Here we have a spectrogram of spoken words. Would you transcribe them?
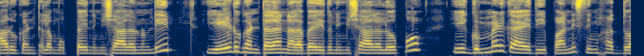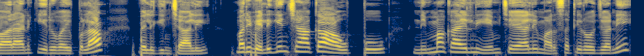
ఆరు గంటల ముప్పై నిమిషాల నుండి ఏడు గంటల నలభై ఐదు నిమిషాలలోపు ఈ గుమ్మడికాయ దీపాన్ని సింహద్వారానికి ఇరువైపులా వెలిగించాలి. మరి వెలిగించాక ఆ ఉప్పు నిమ్మకాయల్ని ఏం చేయాలి మరుసటి రోజు అని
